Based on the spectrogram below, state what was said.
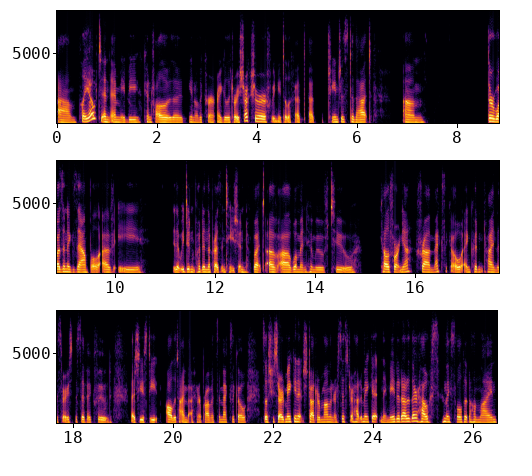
um, play out and, and maybe can follow the you know the current regulatory structure if we need to look at, at changes to that. Um, there was an example of a that we didn't put in the presentation, but of a woman who moved to California from Mexico and couldn't find this very specific food that she used to eat all the time back in her province in Mexico. So she started making it. She taught her mom and her sister how to make it, and they made it out of their house and they sold it online.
